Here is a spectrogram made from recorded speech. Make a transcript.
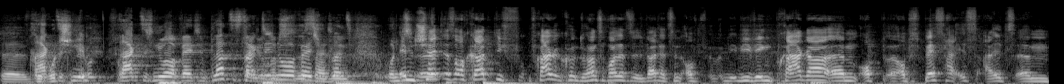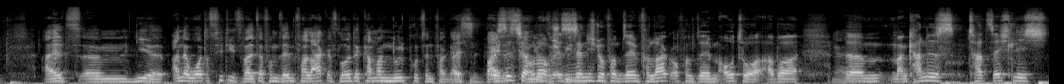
äh, Fragt sich, nur, fragt sich nur, auf welchen Platz es dann Fragt sich gerutscht nur, auf halt. Platz. Und, Im äh, Chat ist auch gerade die Frage, du kannst weiter erzählen, ob, wie wegen Prager, ähm, ob es besser ist als, ähm, als ähm, hier Underwater Cities, weil es ja vom selben Verlag ist. Leute, kann man 0% Es, vergleichen. es ist ja auch noch, es ist ja nicht nur vom selben Verlag, auch vom selben Autor, aber Ja. Ähm, man kann es tatsächlich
